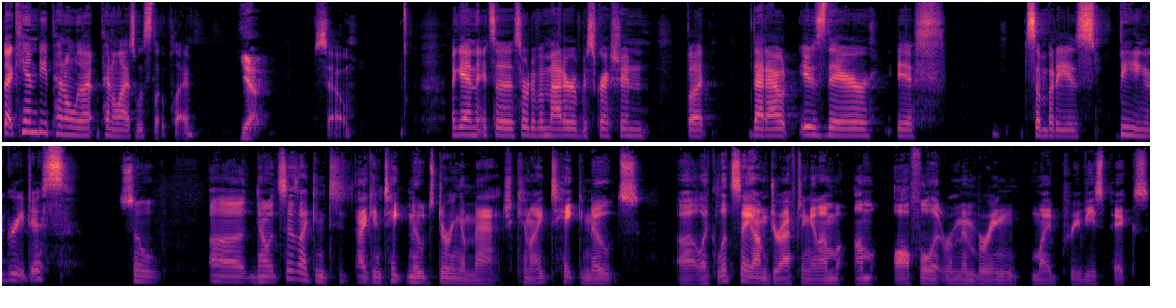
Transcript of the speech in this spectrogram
that can be penal- penalized with slow play. Yeah. So, again, it's a sort of a matter of discretion, but that out is there if somebody is being egregious. So uh, now it says I can t- I can take notes during a match. Can I take notes? Uh, like let's say I'm drafting and I'm I'm awful at remembering my previous picks.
